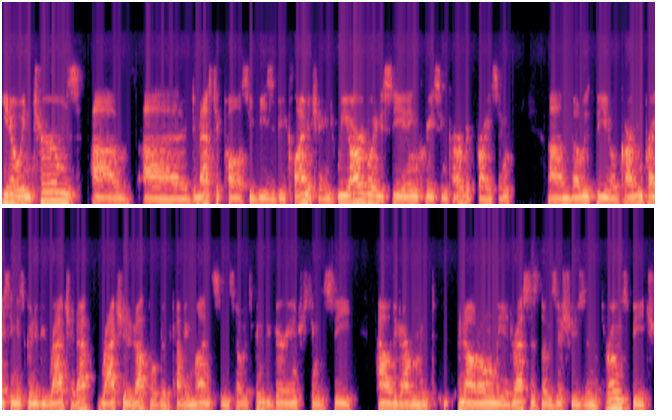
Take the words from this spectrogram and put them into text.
you know, in terms of uh, domestic policy vis-a-vis climate change, we are going to see an increase in carbon pricing um, those you know carbon pricing is going to be ratcheted up ratcheted up over the coming months and so it's going to be very interesting to see how the government not only addresses those issues in the throne speech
